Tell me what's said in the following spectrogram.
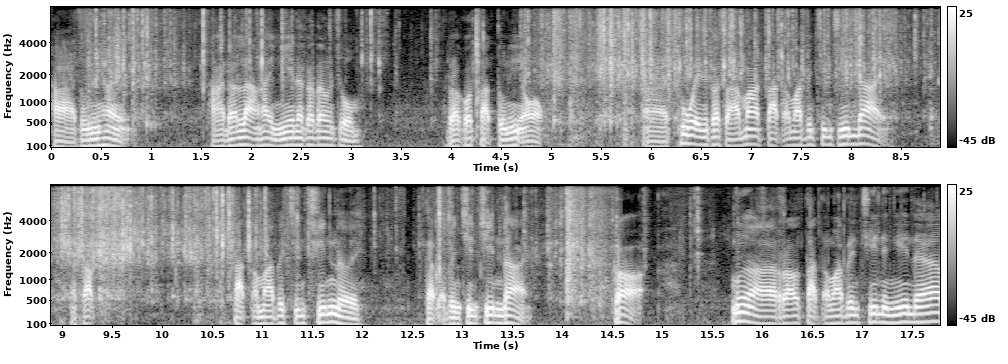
ผ่าตรงนี้ให้ ผ่าด้านล่างให้อย่างนี้นะครับท่านผู้ชม เราก็ตัดตรงนี้ออกอ่าถ้วยนี่ก็สามารถตัดออกมาเป็นชิ้นๆได้นะครับ ตัดออกมาเป็นชิ้นๆเลย ตัดออกเป็นชิ้นๆได้ ก็เมื่อเราตัดออกมาเป็นชิ้นอย่างนี้แล้ว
